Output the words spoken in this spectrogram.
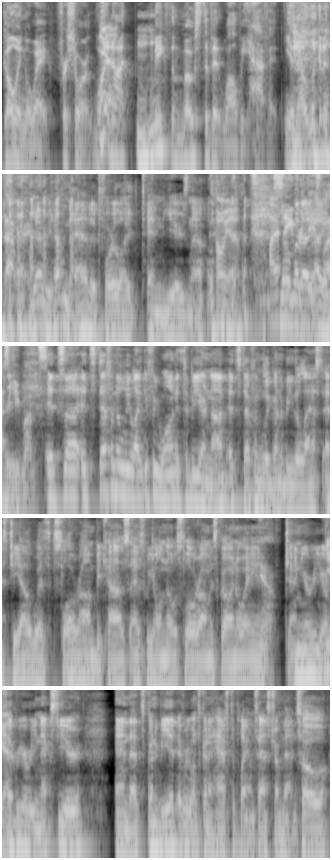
going away for sure. Why Yeah. not Mm-hmm. make the most of it while we have it? You know, look at it that way. yeah, we haven't had it for like 10 years now. Oh yeah. I, Savored but I- these I last agree. few months. It's uh, it's definitely like if we want it to be or not, it's definitely going to be the last SGL with slow ROM because, as we all know, slow ROM is going away in Yeah. January or Yeah. February next year, and that's going to be it. Everyone's going to have to play on fast ROM then. So,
